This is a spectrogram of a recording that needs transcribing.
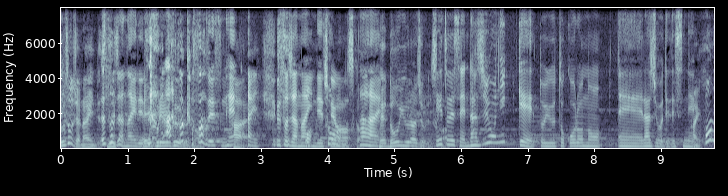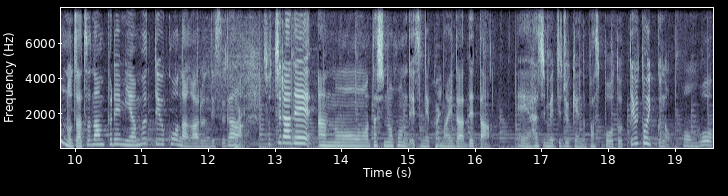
嘘じゃないんですね。嘘じゃないです。エイプリルフールのあそっかそうですね。ははい。い、嘘じゃないんですよ。あそうなんですか、はい。えどういうラジオですか？えーとですね、ラジオ日経というところの、えーラジオでですね、はい。本の雑談プレミアムっていうコーナーがあるんですが、はい。そちらで、あのー私の本ですねはい。この間出た、えー初めて受験のパスポートっていう TOEIC の本を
